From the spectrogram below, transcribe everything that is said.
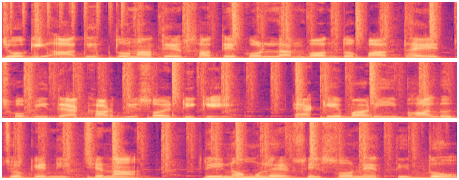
যোগী আদিত্যনাথের সাথে কল্যাণ বন্দ্যোপাধ্যায়ের ছবি দেখার বিষয়টিকে একেবারেই ভালো চোখে নিচ্ছে না তৃণমূলের শীর্ষ নেতৃত্ব।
